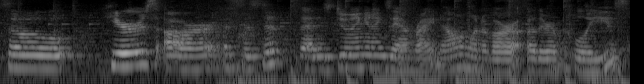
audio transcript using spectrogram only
So here's our assistant that is doing an exam right now, one of our other employees.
